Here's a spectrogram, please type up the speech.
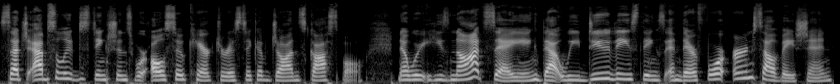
Such absolute distinctions were also characteristic of John's gospel. Now, he's not saying that we do these things and therefore earn salvation,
